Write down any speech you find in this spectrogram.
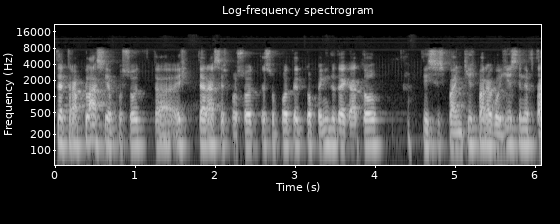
τετραπλάσια ποσότητα, έχει τεράστιες ποσότητες. Οπότε το 50% της ισπανικής παραγωγής είναι 700.000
